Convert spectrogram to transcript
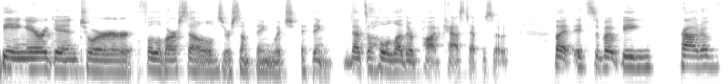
being arrogant or full of ourselves or something, which I think that's a whole other podcast episode. But it's about being proud of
